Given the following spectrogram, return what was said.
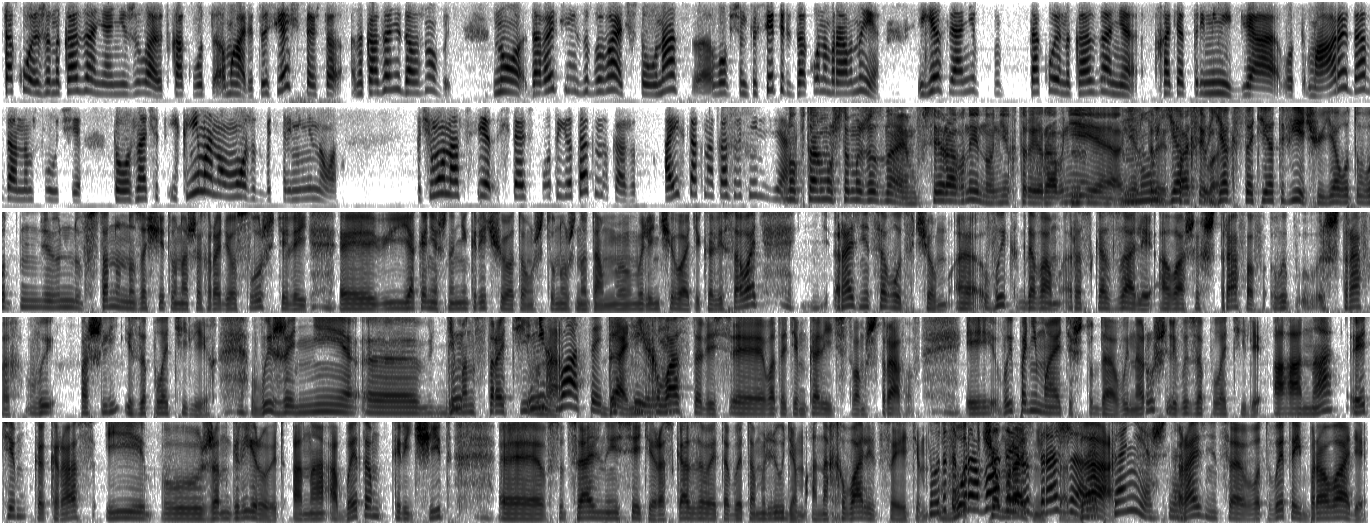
такое же наказание они желают, как вот Маре. То есть я считаю, что наказание должно быть. Но давайте не забывать, что у нас, э, в общем-то, все перед законом равны. И если они такое наказание хотят применить для вот Мары, да, в данном случае, то, значит, и к ним оно может быть применено. Почему у нас все считают, что вот ее так накажут, а их так наказывать нельзя? Ну, потому что мы же знаем, все равны, но некоторые равнее, а Ну, некоторые... я, Спасибо. я, кстати, отвечу. Я вот, вот м, встану на защиту наших радиослушателей. Э, Я, конечно, не кричу о том, что нужно там линчевать и колесовать. Разница вот в чем. Э, Вы, когда вам рассказали о ваших штрафах, вы, штрафах, вы пошли и заплатили их. Вы же не э, демонстративно... не хвастайтесь Да, не ими. хвастались э, вот этим количеством штрафов. И вы понимаете, что да, вы нарушили, вы заплатили. А она этим как раз и э, жонглирует. Она об этом кричит э, в социальные сети, рассказывает об этом людям. Она хвалится этим. Ну, вот это в чем разница. раздражает, Да. конечно. Разница вот в этой браваде.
